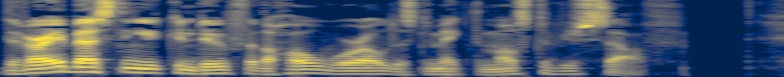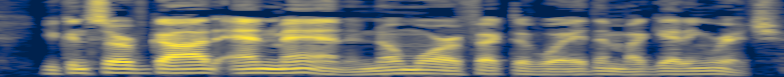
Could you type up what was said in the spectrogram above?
The very best thing you can do for the whole world is to make the most of yourself. You can serve God and man in no more effective way than by getting rich,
